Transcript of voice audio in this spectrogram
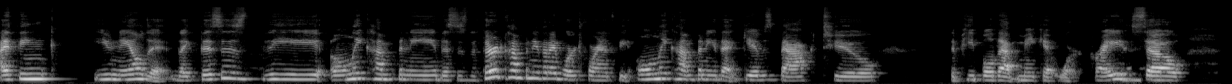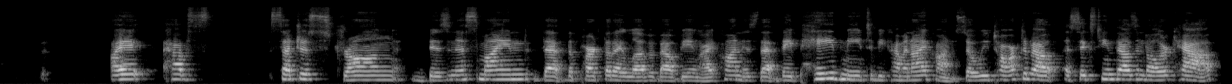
I think you nailed it. Like this is the only company, this is the third company that I've worked for and it's the only company that gives back to the people that make it work, right? Mm-hmm. So I have such a strong business mind that the part that I love about being icon is that they paid me to become an icon. So we talked about a $16,000 cap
